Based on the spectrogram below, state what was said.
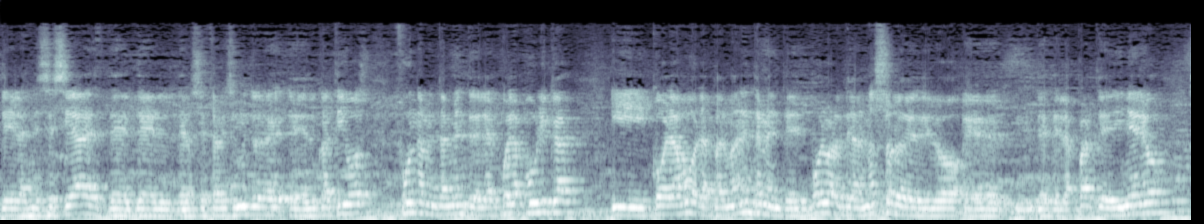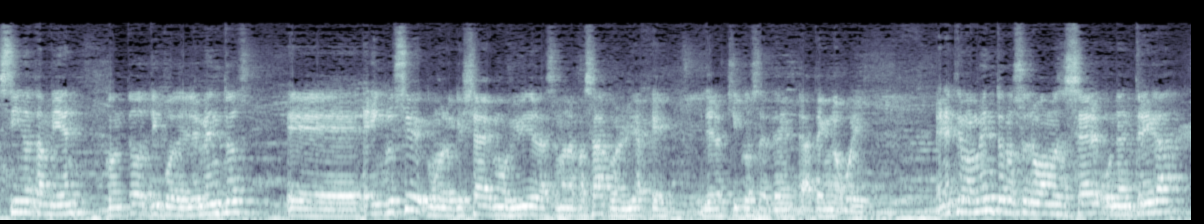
de las necesidades de, los establecimientos educativos, fundamentalmente de la escuela pública, y colabora permanentemente, vuelvo a reiterar, no solo desde, lo, eh, desde la parte de dinero, sino también con todo tipo de elementos e inclusive como lo que ya hemos vivido la semana pasada con el viaje de los chicos a Tecnópolis. En este momento nosotros vamos a hacer una entrega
